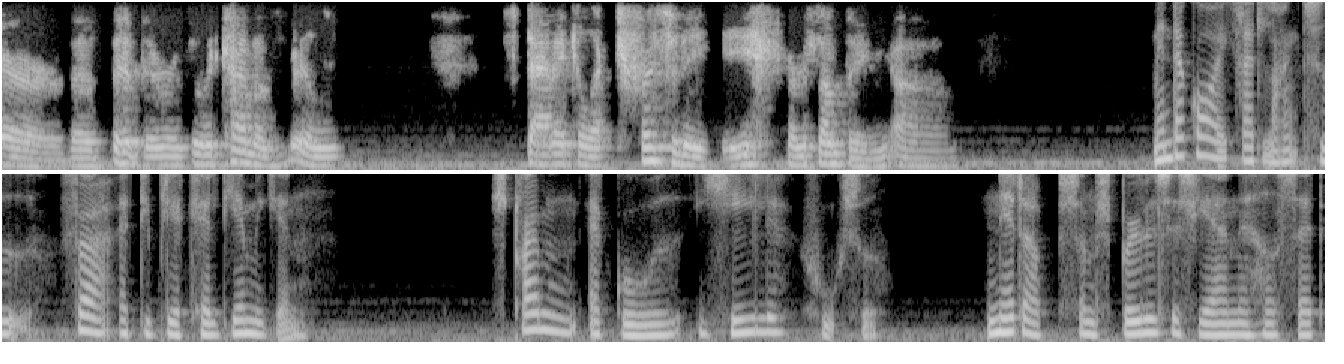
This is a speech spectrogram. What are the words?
air that, that there was a kind of static electricity or something. Um, Men der går ikke ret lang tid, før at de bliver kaldt hjem igen. Strømmen er gået i hele huset. Netop som spøgelseshjerne havde sat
